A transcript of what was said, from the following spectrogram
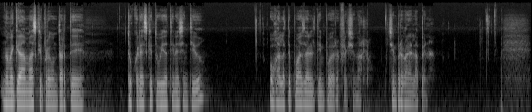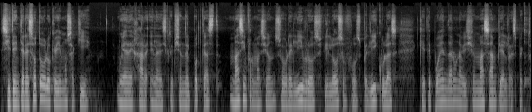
No me queda más que preguntarte, ¿tú crees que tu vida tiene sentido? Ojalá te puedas dar el tiempo de reflexionarlo. Siempre vale la pena. Si te interesó todo lo que vimos aquí, voy a dejar en la descripción del podcast más información sobre libros, filósofos, películas que te pueden dar una visión más amplia al respecto.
